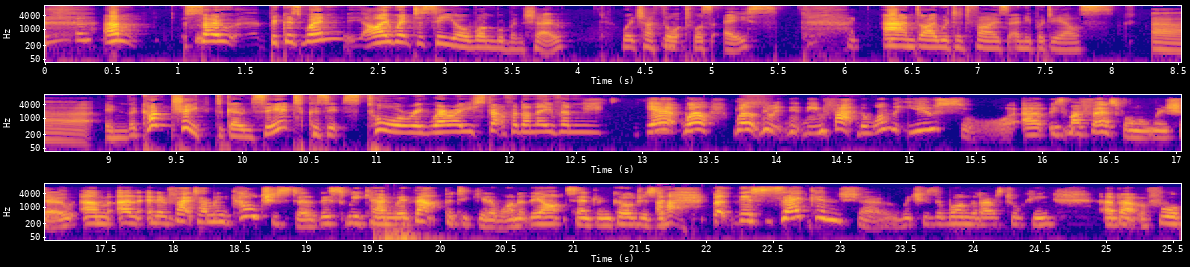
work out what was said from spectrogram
Um, so because when I went to see your one woman show, which I thought was ace, and I would advise anybody else uh, in the country to go and see it because it's touring. Where are you, Stratford on Avon? Yeah, well, well. In fact, the one that you saw uh, is my first one woman show, um, and, and in fact, I'm in Colchester this weekend with that particular one at the Art Centre in Colchester. But this second show, which is the one that I was talking about before,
